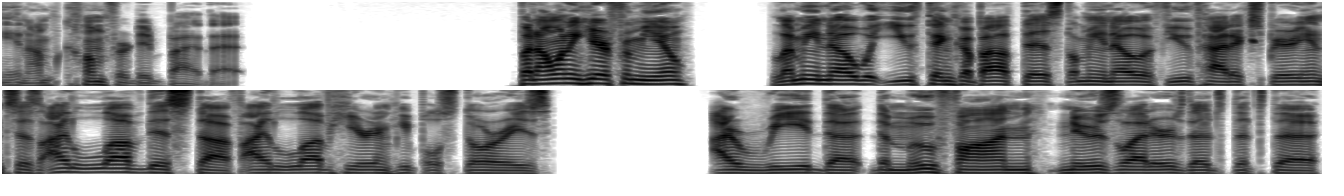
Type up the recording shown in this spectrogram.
And I'm comforted by that. But I want to hear from you. Let me know what you think about this. Let me know if you've had experiences. I love this stuff. I love hearing people's stories. I read the the MUFON newsletters. That's that's the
